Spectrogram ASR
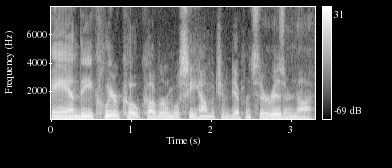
and the clear coat cover and we'll see how much of a difference there is or not.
